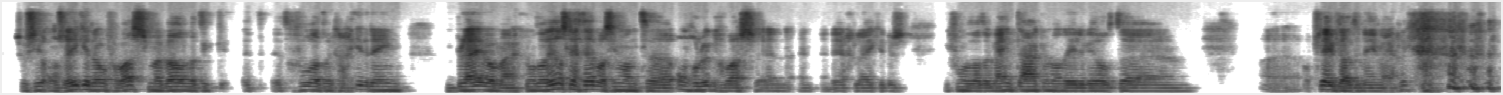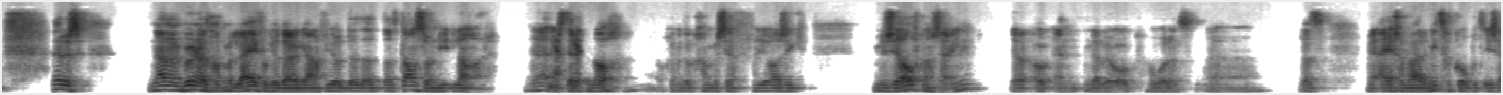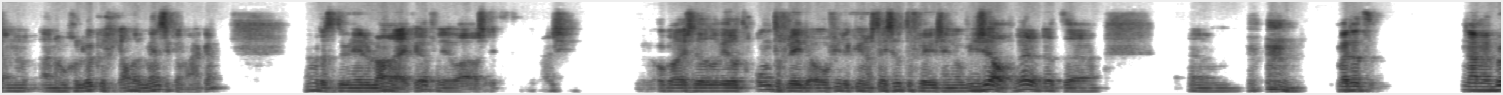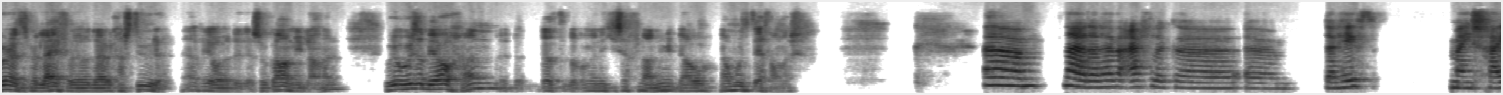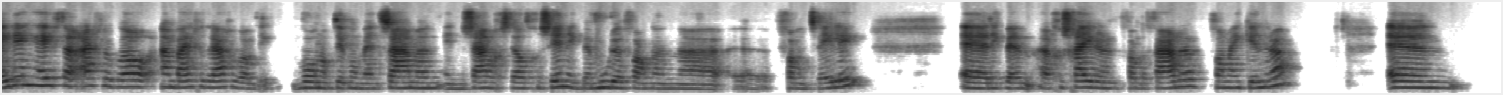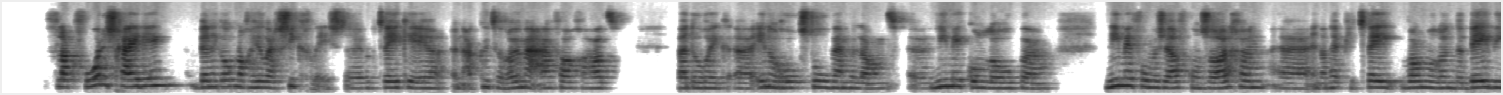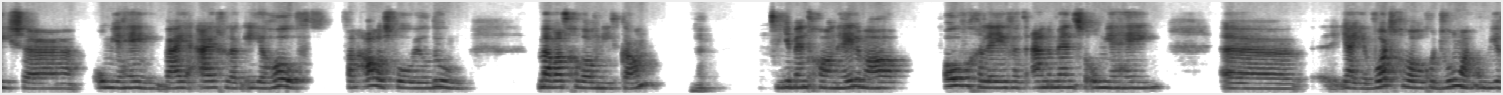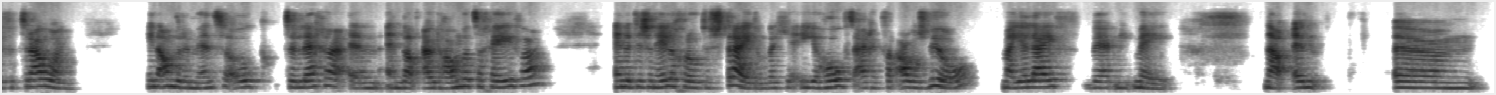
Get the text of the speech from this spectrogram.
zozeer onzeker over was, maar wel dat ik het, het gevoel had dat ik graag iedereen blij wil maken. Ik kon het al heel slecht hebben als iemand uh, ongelukkig was en, en, en, dergelijke. Dus ik vond het altijd mijn taak om dan de hele wereld uh, uh, op sleeptouw te nemen eigenlijk. ja, dus na mijn burn-out gaf mijn lijf ook heel duidelijk aan van, joh, dat, dat, dat kan zo niet langer. Ja, en ja. sterker nog, gegeven ook gaan beseffen van, joh, als ik mezelf kan zijn, ook, en, daarbij ook horend, dat mijn eigen waarde niet gekoppeld is aan, aan hoe gelukkig ik andere mensen kan maken. Maar dat is natuurlijk heel belangrijk. Hè? Van, joh, als, als je, ook al is de hele wereld ontevreden over je, dan kun je nog steeds heel tevreden zijn over jezelf. Hè? Dat, uh, um, maar dat, na mijn burn-out is mijn lijf heel duidelijk gaan sturen. Zo kan het niet langer. Hoe, is dat bij jou gegaan? Dat, dat, dat je zegt van nou, nu, nou, nou moet het echt anders. Um, nou ja, daar hebben eigenlijk uh, um, daar heeft mijn scheiding heeft daar eigenlijk wel aan bijgedragen. Want ik woon op dit moment samen in een samengesteld gezin. Ik ben moeder van een, uh, van een tweeling. En ik ben gescheiden van de vader van mijn kinderen. En vlak voor de scheiding ben ik ook nog heel erg ziek geweest. Daar heb ik twee keer een acute reuma-aanval gehad. Waardoor ik in een rolstoel ben beland, niet meer kon lopen niet meer voor mezelf kon zorgen. En dan heb je twee wandelende baby's om je heen, waar je eigenlijk in je hoofd van alles voor wil doen, maar wat gewoon niet kan. Nee. Je bent gewoon helemaal overgeleverd aan de mensen om je heen. Uh, ja, je wordt gewoon gedwongen om je vertrouwen in andere mensen ook te leggen en, en dat uit handen te geven. En het is een hele grote strijd, omdat je in je hoofd eigenlijk van alles wil maar je lijf werkt niet mee. Nou, en um,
